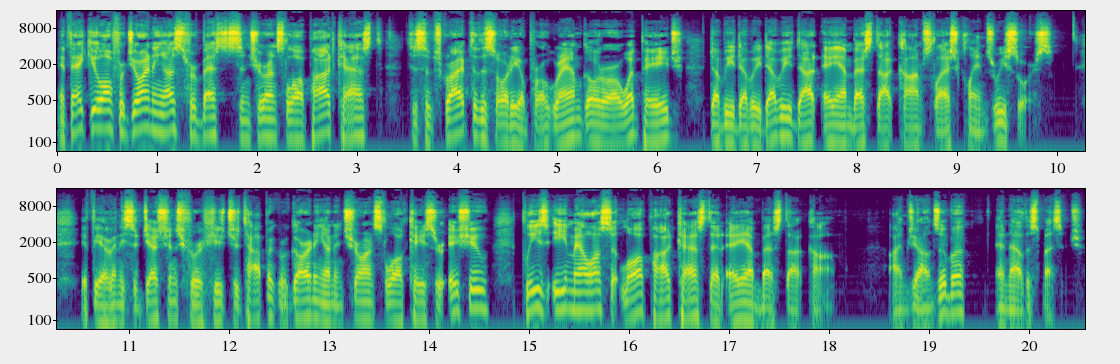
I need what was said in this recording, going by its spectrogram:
And thank you all for joining us for Best's Insurance Law Podcast. To subscribe to this audio program, go to our webpage, www.ambest.com slash claims resource. If you have any suggestions for a future topic regarding an insurance law case or issue, please email us at lawpodcast at ambest.com. I'm John Zuba, and now this message.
